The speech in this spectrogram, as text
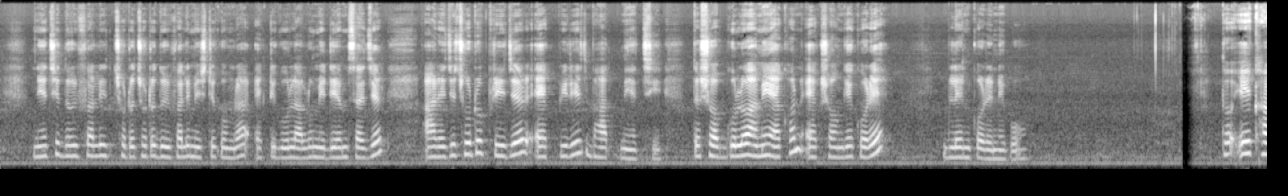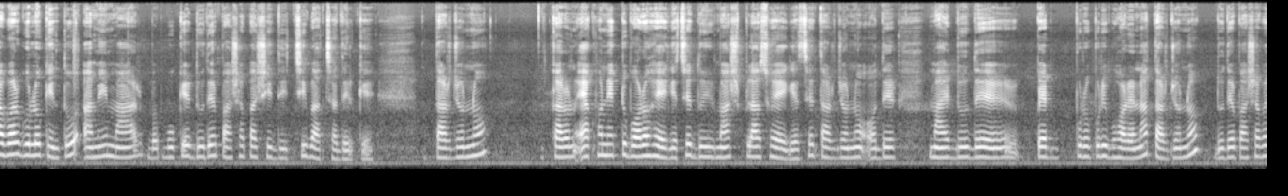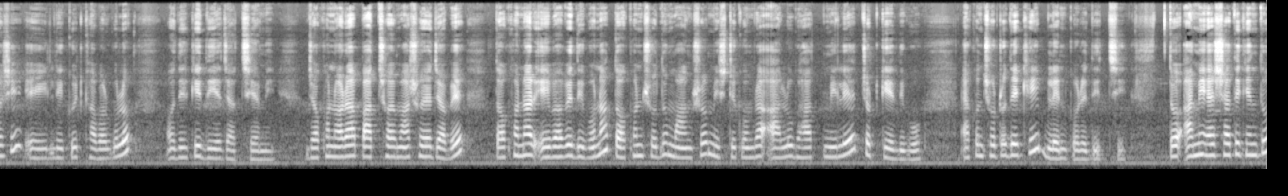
নিয়েছি দুই ফালি, ছোট ছোট দুই ফালি মিষ্টি কুমড়া, একটি গোল আলু মিডিয়াম সাইজের। আর এই যে ছোট ফ্রিজের এক পিরিজ ভাত নিয়েছি। তো সবগুলো আমি এখন একসঙ্গে করে ব্লেন্ড করে নেব। তো এই খাবারগুলো কিন্তু আমি মার বুকের দুধের পাশাপাশি দিচ্ছি বাচ্চাদেরকে। তার জন্য, কারণ এখন একটু বড় হয়ে গেছে, দুই মাস প্লাস হয়ে গেছে, তার জন্য ওদের মায়ের দুধের পেট পুরোপুরি ভরে না, তার জন্য দুধের পাশাপাশি এই লিকুইড খাবারগুলো ওদেরকে দিয়ে যাচ্ছি আমি। যখন ওরা পাঁচ, ছয় মাস হয়ে যাবে, তখন আর এইভাবে দিব না, তখন শুধু মাংস, মিষ্টি কুমড়া, আলু, ভাত মিলিয়ে চটকিয়ে দিব। এখন ছোট দেখেই ব্লেন্ড করে দিচ্ছি। তো আমি এর সাথে কিন্তু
